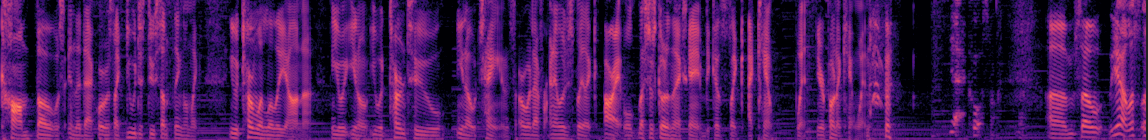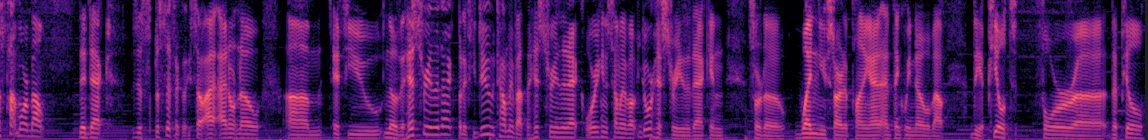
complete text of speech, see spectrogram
combos in the deck where it was like you would just do something on like you would turn with Liliana, you would you know you would turn to you know chains or whatever, and it would just be like, all right, well let's just go to the next game because like I can't win, your opponent can't win. Yeah, of course not. No. Um, so yeah, let's let's talk more about the deck just specifically. So I, I don't know um, if you know the history of the deck, but if you do, tell me about the history of the deck, or you can just tell me about your history of the deck and sort of when you started playing. I, I think we know about the appeal to, for uh, the appeal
